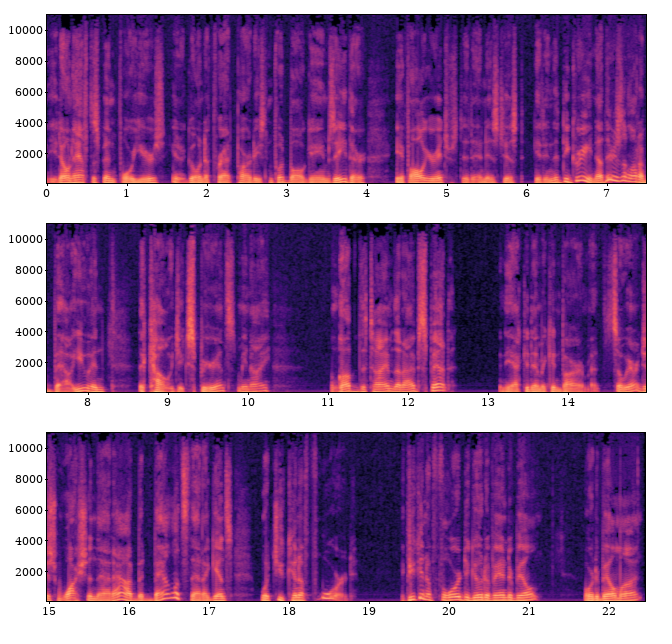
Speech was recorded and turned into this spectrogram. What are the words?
And you don't have to spend four years, you know, going to frat parties and football games either if all you're interested in is just getting the degree. Now, there's a lot of value in the college experience. I mean, I love the time that I've spent in the academic environment. So we aren't just washing that out, but balance that against what you can afford. If you can afford to go to Vanderbilt or to Belmont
